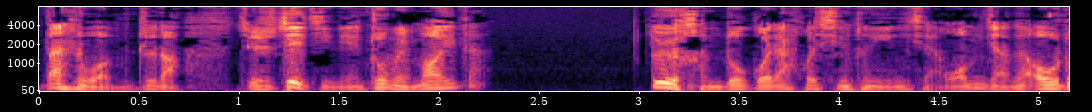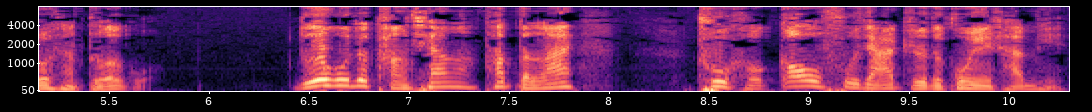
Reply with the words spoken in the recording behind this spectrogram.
但是我们知道，就是这几年中美贸易战，对很多国家会形成影响。我们讲在欧洲，像德国，德国就躺枪啊，他本来。出口高附加值的工业产品，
